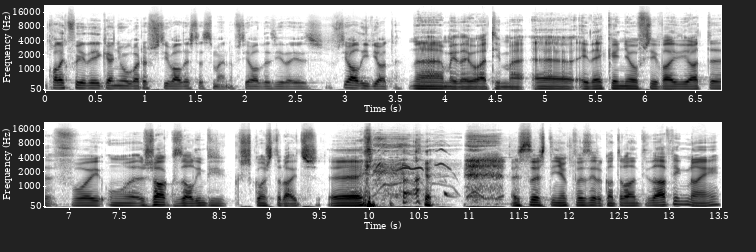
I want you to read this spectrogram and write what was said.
qual é que foi a ideia que ganhou agora o festival desta semana? O Festival das Ideias, o Festival Idiota. Não, uma ideia ótima. Uh, a ideia que ganhou o Festival Idiota foi um, Jogos Olímpicos com esteroides. Uh, as pessoas tinham que fazer o controle antidoping, não é?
